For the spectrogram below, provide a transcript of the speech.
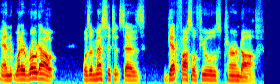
And what I wrote out was a message that says, get fossil fuels turned off.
